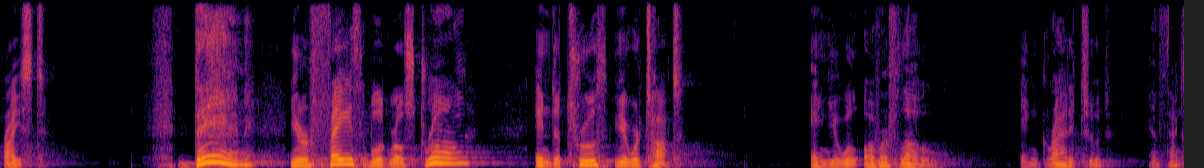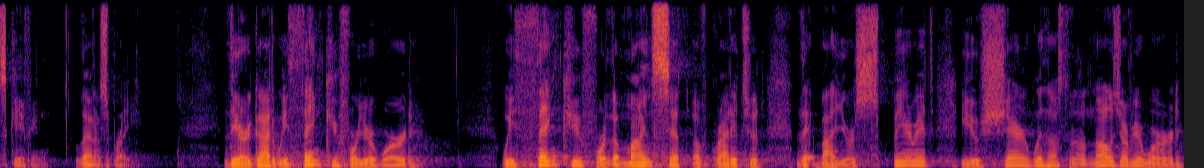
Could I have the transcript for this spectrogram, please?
Christ. Then your faith will grow strong in the truth you were taught, and you will overflow in gratitude and thanksgiving. Let us pray. Dear God, we thank you for your word. We thank you for the mindset of gratitude that by your Spirit you share with us through the knowledge of your word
